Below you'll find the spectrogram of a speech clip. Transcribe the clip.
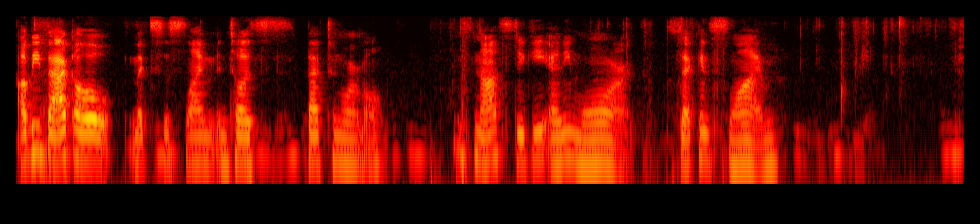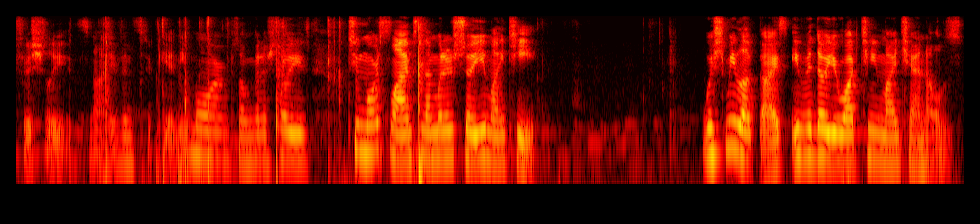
I'll be back. I'll mix the slime until it's back to normal. It's not sticky anymore. Second slime. Officially, it's not even sticky anymore. So I'm going to show you two more slimes and I'm going to show you my tea. Wish me luck, guys, even though you're watching my channels.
